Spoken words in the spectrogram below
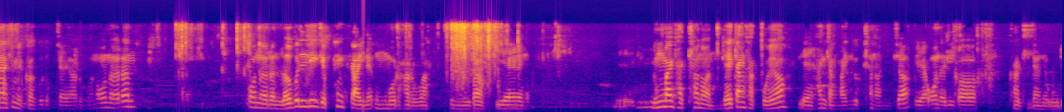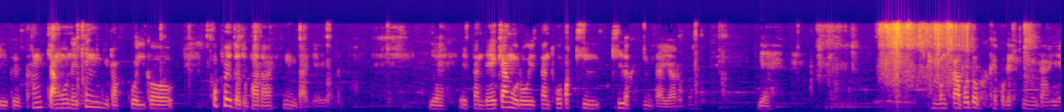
안녕하십니까 구독자 여러분. 오늘은 오늘은 러블리그 팬사인회 응모를 하러 왔습니다. 예. 64,000원 4장 샀고요. 예한 장 16,000원이죠. 예 오늘 이거 가기 전에 우리 그 강짱 오늘 생일이라고 이거 컵홀더도 받아왔습니다 예 여러분. 예 일단 4장으로 일단 도박 길, 길렀습니다 여러분. 예. 한번 까보도록 해보겠습니다 예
